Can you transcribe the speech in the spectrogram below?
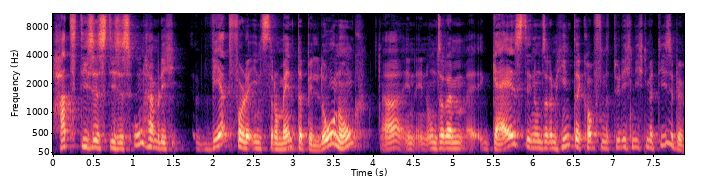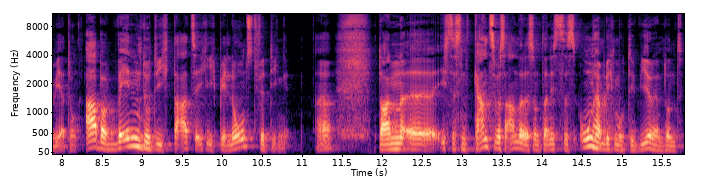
hat dieses, dieses unheimlich wertvolle Instrument der Belohnung ja, in, in unserem Geist, in unserem Hinterkopf natürlich nicht mehr diese Bewertung. Aber wenn du dich tatsächlich belohnst für Dinge, ja, dann äh, ist das ein ganz was anderes und dann ist das unheimlich motivierend. Und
